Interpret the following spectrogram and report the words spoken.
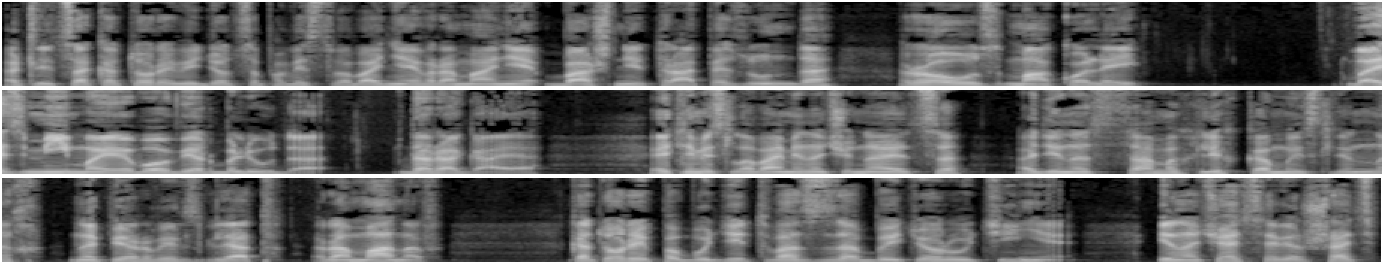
от лица которой ведется повествование в романе «Башни Трапезунда» Роуз Маколей. «Возьми моего верблюда, дорогая». Этими словами начинается один из самых легкомысленных, на первый взгляд, романов, который побудит вас забыть о рутине и начать совершать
